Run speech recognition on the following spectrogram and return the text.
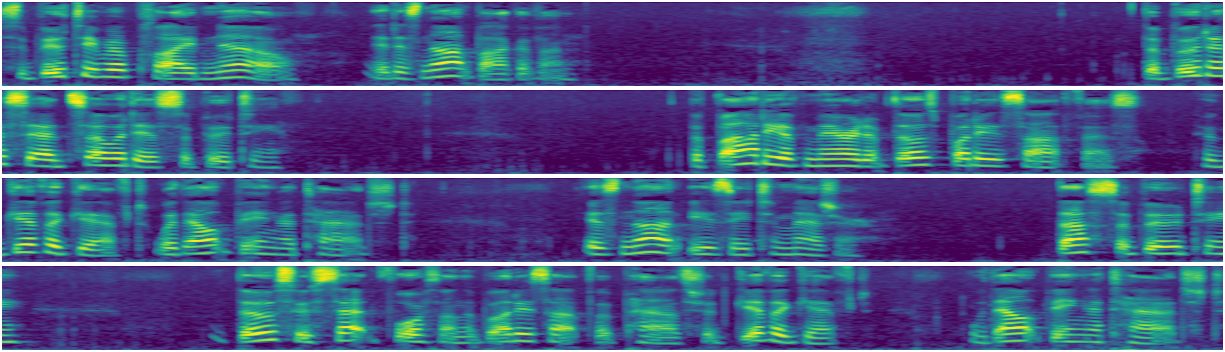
Subhuti replied, No, it is not Bhagavan. The Buddha said, So it is, Subhuti. The body of merit of those bodhisattvas who give a gift without being attached is not easy to measure. Thus, Subhuti, those who set forth on the bodhisattva path should give a gift without being attached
